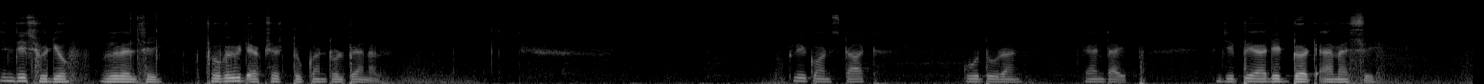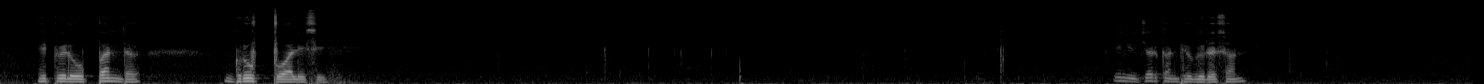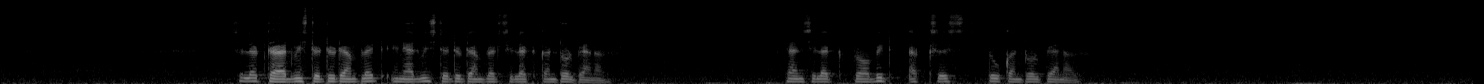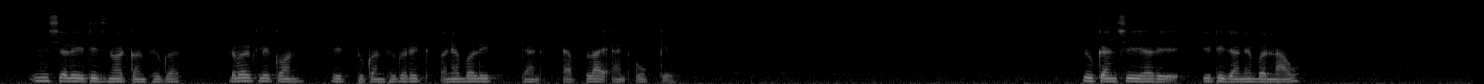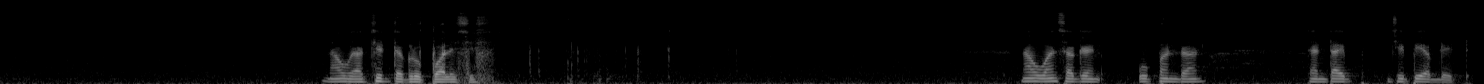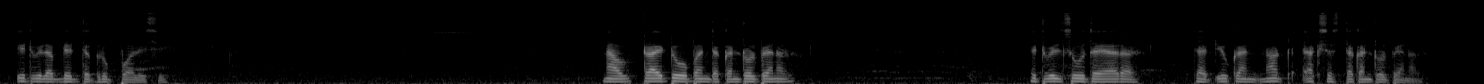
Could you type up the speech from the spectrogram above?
In this video, we will see Prohibit access to control panel. Click on start, go to run and type gpedit.msc. It will open the group policy. In user configuration, Select the administrative template. In administrative template, select control panel. Then select prohibit access to control panel. Initially it is not configured. Double click on it to configure it, enable it, then apply and OK. You can see here it is enabled now. Now we exit the group policy. Now once again open run then type gp update. It will update the group policy. Now try to open the control panel. It will show the error that you cannot access the control panel.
